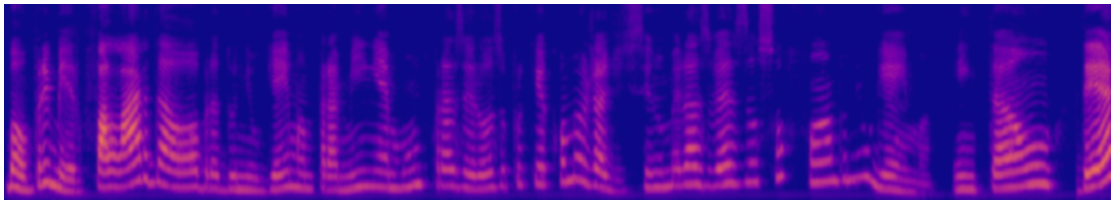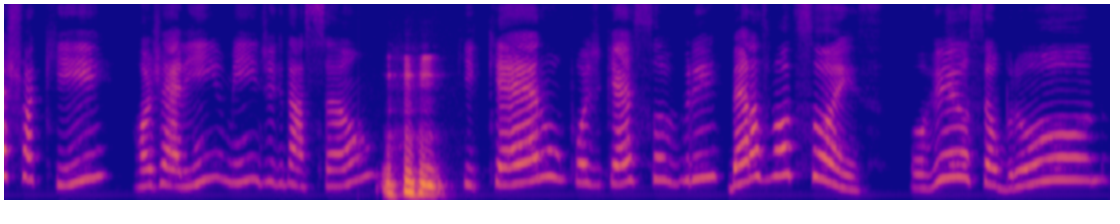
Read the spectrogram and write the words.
Bom, primeiro, falar da obra do Neil Gaiman para mim é muito prazeroso porque, como eu já disse inúmeras vezes, eu sou fã do Neil Gaiman. Então, deixo aqui Rogerinho, minha indignação, que quero um podcast sobre belas maldições. Ouviu, seu Bruno?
